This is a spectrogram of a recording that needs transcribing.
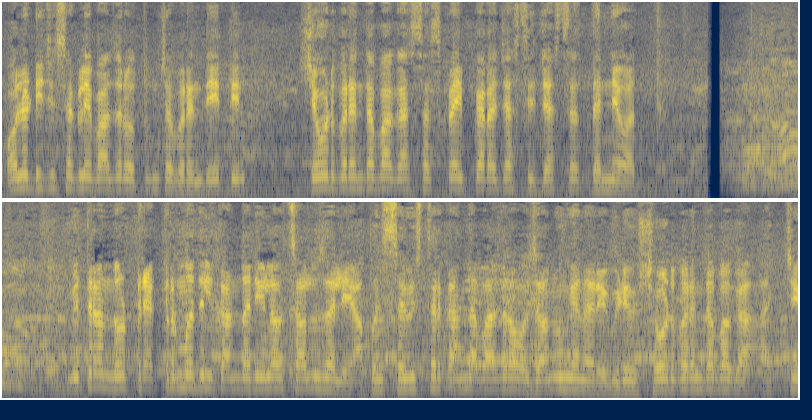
क्वालिटीचे सगळे बाजारावर तुमच्यापर्यंत येतील. शेवटपर्यंत बघा. सबस्क्राईब करा. जास्तीत जास्त धन्यवाद. मित्रांनो ट्रॅक्टरमधील कांदा लिलाव चालू झाले. आपण सविस्तर कांदा बाजारभाव जाणून घेणार आहे. व्हिडिओ शेवटपर्यंत बघा. आजचे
